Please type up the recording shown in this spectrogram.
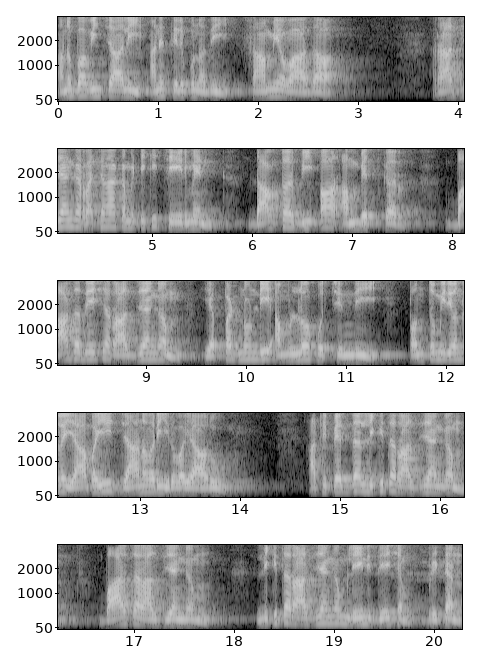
అనుభవించాలి అని తెలుపునది సామ్యవాద. రాజ్యాంగ రచనా కమిటీకి చైర్మన్ డాక్టర్ బిఆర్ అంబేద్కర్ భారతదేశ రాజ్యాంగం ఎప్పటి నుండి అమల్లోకి వచ్చింది పంతొమ్మిది వందల యాభై జనవరి ఇరవై ఆరు. అతిపెద్ద లిఖిత రాజ్యాంగం భారత రాజ్యాంగం. లిఖిత రాజ్యాంగం లేని దేశం బ్రిటన్.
